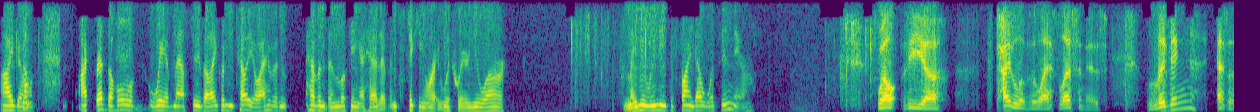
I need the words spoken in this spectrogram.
I don't. I read the whole way of mastery, but I couldn't tell you. I haven't haven't been looking ahead. I've been sticking right with where you are. Maybe we need to find out what's in there. Well, the uh, title of the last lesson is "Living as a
